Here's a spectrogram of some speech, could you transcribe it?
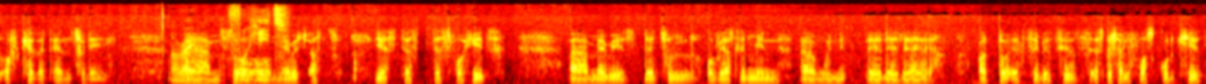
of KZN today. All right. Um, so for heat. maybe just yes, just just for heat. Uh, maybe that will obviously mean um, we need the, the, the, outdoor activities, especially for school kids,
